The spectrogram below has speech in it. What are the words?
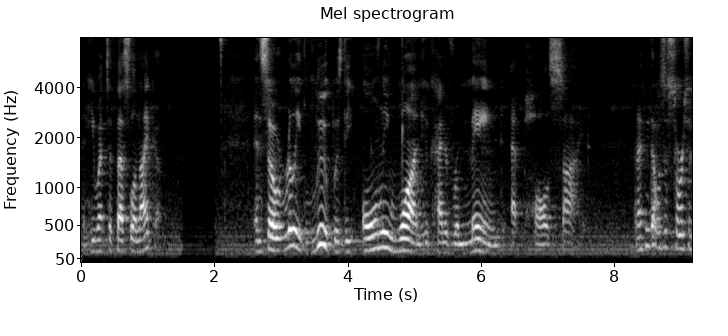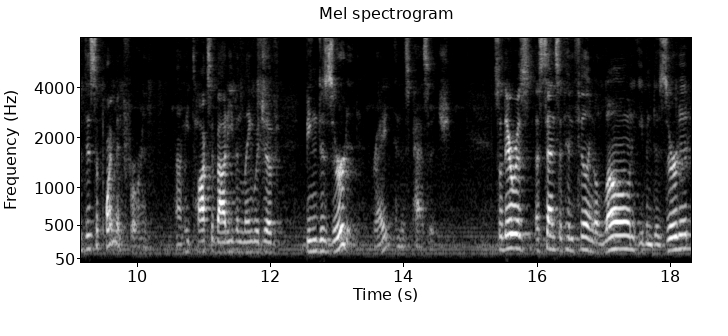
and he went to Thessalonica. And so, really, Luke was the only one who kind of remained at Paul's side. And I think that was a source of disappointment for him. Um, he talks about even language of being deserted, right, in this passage. So there was a sense of him feeling alone, even deserted.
